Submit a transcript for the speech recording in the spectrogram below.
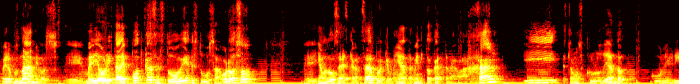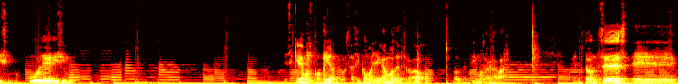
pero pues nada, amigos, eh, media horita de podcast estuvo bien, estuvo sabroso. Eh, ya nos vamos a descansar porque mañana también toca trabajar y estamos crudeando culerísimo, culerísimo. Ni siquiera hemos comido, amigos. Así como llegamos del trabajo, nos metimos a grabar. Entonces, eh,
